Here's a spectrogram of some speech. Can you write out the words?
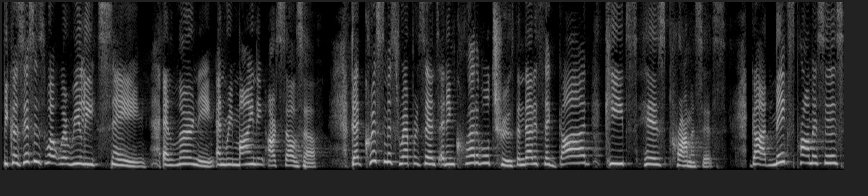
because this is what we're really saying and learning and reminding ourselves of. That Christmas represents an incredible truth, and that is that God keeps his promises. God makes promises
